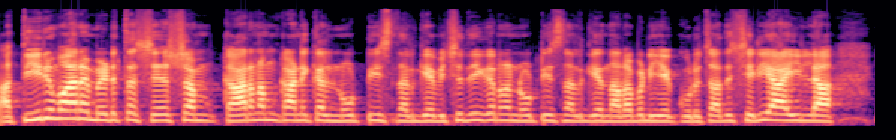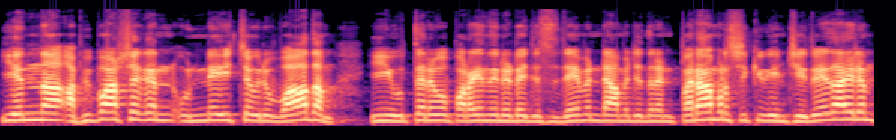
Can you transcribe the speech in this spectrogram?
ആ തീരുമാനമെടുത്ത ശേഷം കാരണം കാണിക്കൽ നോട്ടീസ് നൽകിയ വിശദീകരണ നോട്ടീസ് നൽകിയ നടപടിയെക്കുറിച്ച് അത് ശരിയായില്ല എന്ന അഭിഭാഷകൻ ഉന്നയിച്ച ഒരു വാദം ഈ ഉത്തരവ് പറയുന്നതിനിടെ ജസ്റ്റിസ് ദേവൻ രാമചന്ദ്രൻ പരാമർശിക്കുകയും ചെയ്തു. ഏതായാലും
